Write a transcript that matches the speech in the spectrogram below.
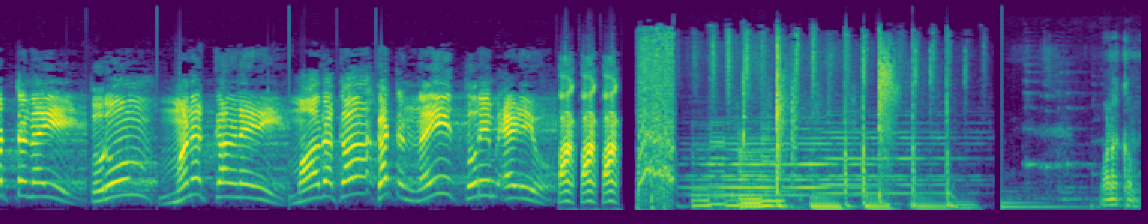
ತೊಟ್ಟ ನೈ ತುರುಂ ಮಣಕ್ಕಣೈ ಮಾದಕ ಕಟ್ ನೈ ತುರಿಂ ಎಳೆಯು வணக்கம்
